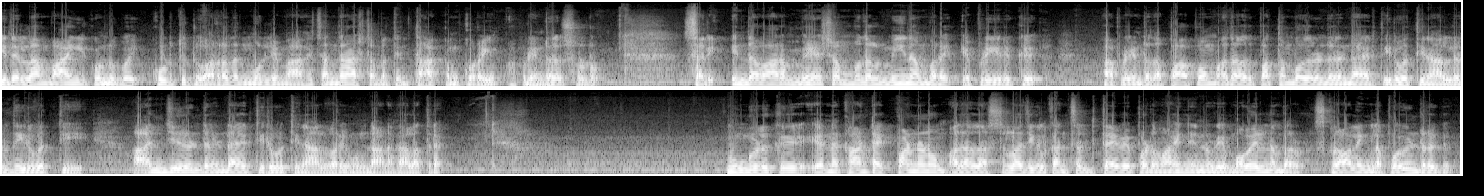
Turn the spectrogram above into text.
இதெல்லாம் வாங்கி கொண்டு போய் கொடுத்துட்டு வர்றதன் மூலியமாக சந்திராஷ்டமத்தின் தாக்கம் குறையும் அப்படின்றத சொல்கிறோம் சரி இந்த வாரம் மேஷம் முதல் மீனம் வரை எப்படி இருக்குது அப்படின்றத பார்ப்போம். அதாவது பத்தொம்போது ரெண்டு ரெண்டாயிரத்தி இருபத்தி நாலுலேருந்து இருபத்தி அஞ்சு ரெண்டு ரெண்டாயிரத்தி இருபத்தி நாலு வரை உண்டான காலத்தில். உங்களுக்கு என்ன காண்டாக்ட் பண்ணணும் அதாவது அஸ்ட்ராலாஜிக்கல் கன்சல்ட் தேவைப்படுமாயின் என்னுடைய மொபைல் நம்பர் ஸ்க்ராலிங்கில் போயின்னு இருக்குது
